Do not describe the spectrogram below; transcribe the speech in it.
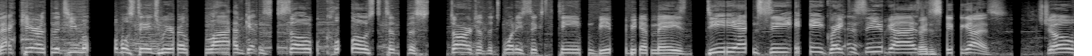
Back here on the T-Mobile stage, we are live, getting so close to the start of the 2016 BBMA's DNCE. Great to see you guys. Great to see you guys. Joe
